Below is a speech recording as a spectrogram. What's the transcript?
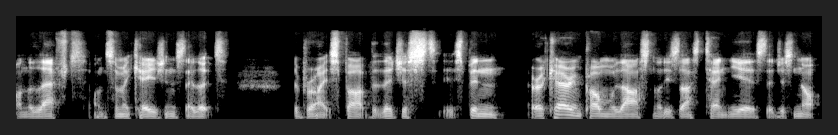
on the left. On some occasions, they looked the bright spot, but they're just it's been a recurring problem with Arsenal these last 10 years. They're just not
